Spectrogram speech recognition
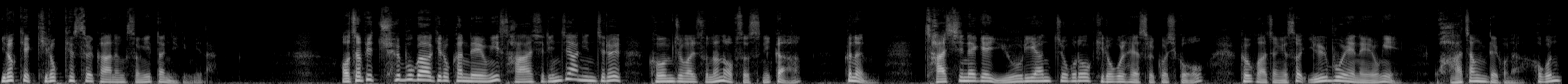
이렇게 기록했을 가능성이 있다는 얘기입니다. 어차피 최부가 기록한 내용이 사실인지 아닌지를 검증할 수는 없었으니까 그는 자신에게 유리한 쪽으로 기록을 했을 것이고 그 과정에서 일부의 내용이 과장되거나 혹은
